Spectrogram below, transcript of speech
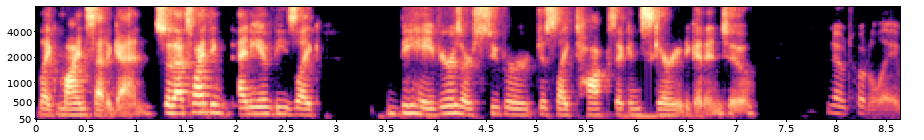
like mindset again. So that's why i think any of these like behaviors are super just like toxic and scary to get into no totally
